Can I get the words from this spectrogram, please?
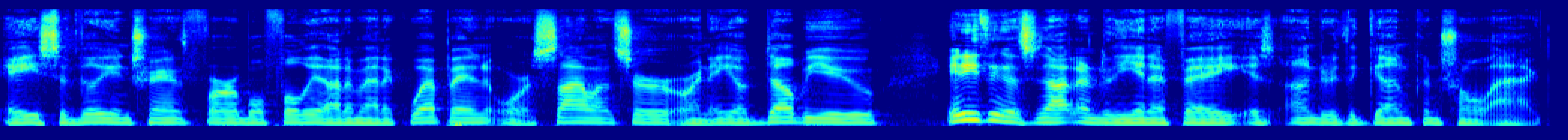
a civilian transferable fully automatic weapon or a silencer or an AOW. Anything that's not under the NFA is under the Gun Control Act.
